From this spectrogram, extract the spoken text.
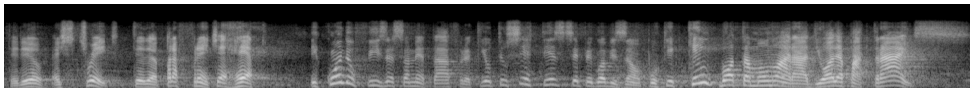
Entendeu? É straight, para frente, é reto. E quando eu fiz essa metáfora aqui, eu tenho certeza que você pegou a visão, porque quem bota a mão no arado e olha para trás,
